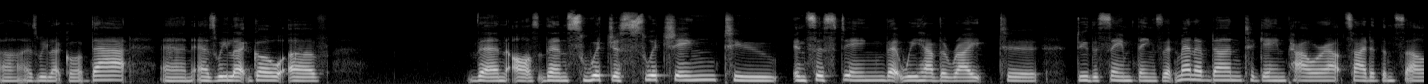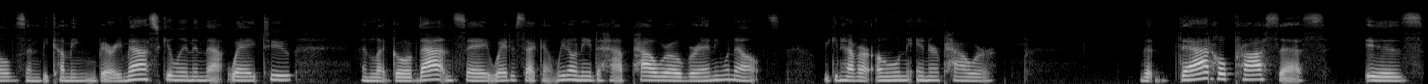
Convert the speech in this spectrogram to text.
Uh, as we let go of that, and as we let go of then also then switch switching to insisting that we have the right to do the same things that men have done to gain power outside of themselves and becoming very masculine in that way too and let go of that and say wait a second we don't need to have power over anyone else we can have our own inner power that that whole process is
